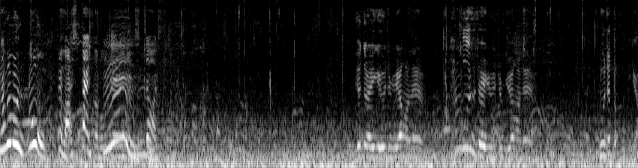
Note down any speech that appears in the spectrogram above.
맛있나? 궁금한, 어. 그래 맛있다니까 로제. 음. 진짜 맛있어. 얘들아 이게 요즘 유행하는 한국에서 제일 요즘 유행하는 로제 떡볶이야.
